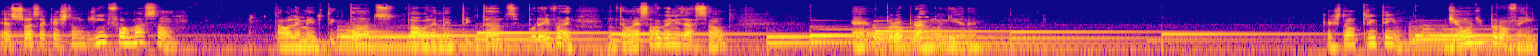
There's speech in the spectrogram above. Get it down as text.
é só essa questão de informação. Tal elemento tem tantos, tal elemento tem tantos, e por aí vai. Então, essa organização é a própria harmonia, né? Questão 31. De onde provém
